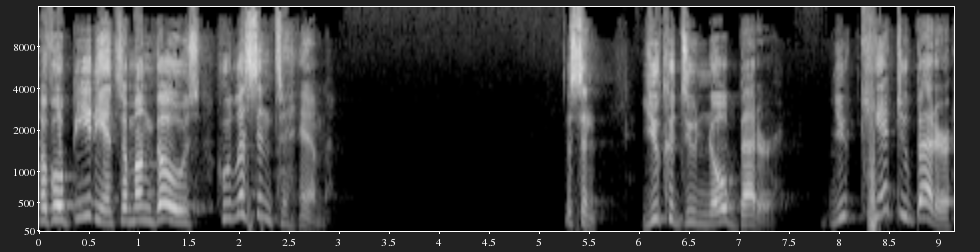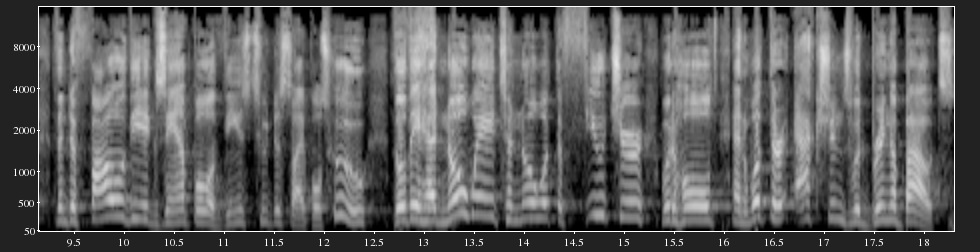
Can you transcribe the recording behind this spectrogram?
of obedience among those who listened to him. Listen, you could do no better. You can't do better than to follow the example of these two disciples who, though they had no way to know what the future would hold and what their actions would bring about,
